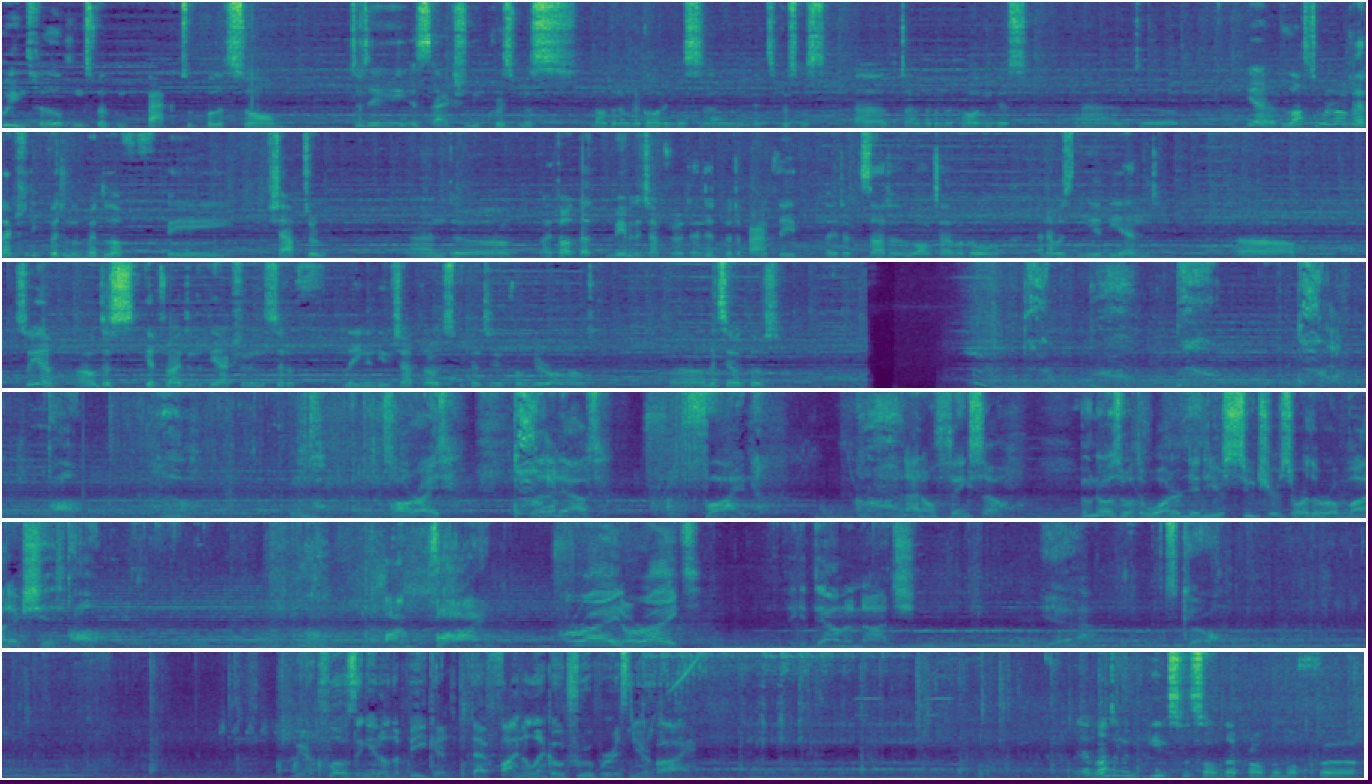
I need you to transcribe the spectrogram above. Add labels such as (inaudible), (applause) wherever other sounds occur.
Greetings fellow things, welcome back to Bulletstorm. Today is actually Christmas, now that I'm recording this, and it's Christmas uh, the time that I'm recording this. And uh, yeah, the last time around I actually quit in the middle of a chapter, and uh, I thought that maybe the chapter had ended, but apparently it had started a long time ago, and I was near the end. Uh, so yeah, I'll just get right into the action instead of playing a new chapter, I'll just be continuing from here on out. Uh, let's see how it goes. I don't think so. Who knows what the water did to your sutures or the robotic shit? I'm fine. All right, all right. Take it down a notch. Yeah, let's go. We are closing in on the beacon. That final Echo Trooper is nearby. Yeah, I wonder if games will solve that problem of uh,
